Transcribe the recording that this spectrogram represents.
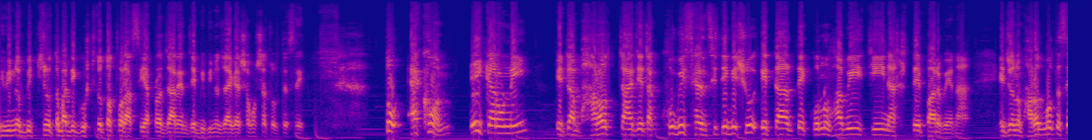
বিভিন্ন বিচ্ছিন্নতাবাদী গোষ্ঠী তো তৎপর আছি, আপনারা জানেন যে বিভিন্ন জায়গায় সমস্যা চলতেছে। তো এখন এই কারণেই এটা ভারত চায় যে এটা খুবই সেন্সিটিভ ইস্যু এটাতে কোনোভাবেই চীন আসতে পারবে না। এজন্য ভারত বলতেছে,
